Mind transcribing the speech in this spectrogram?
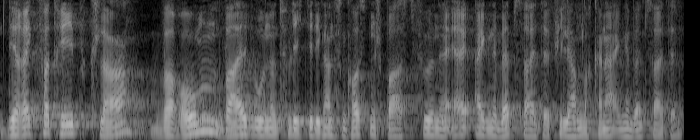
Direktvertrieb, klar. Warum? Weil du natürlich dir die ganzen Kosten sparst für eine e-, eigene Webseite. Viele haben noch keine eigene Webseite.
